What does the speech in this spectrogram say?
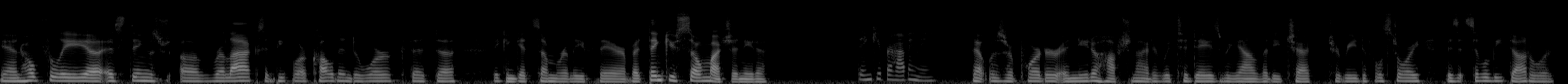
Yeah, and hopefully, uh, as things uh, relax and people are called into work, that uh, they can get some relief there. But thank you so much, Anita. Thank you for having me. That was reporter Anita Hofschneider with today's reality check. To read the full story, visit civilbeat.org.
